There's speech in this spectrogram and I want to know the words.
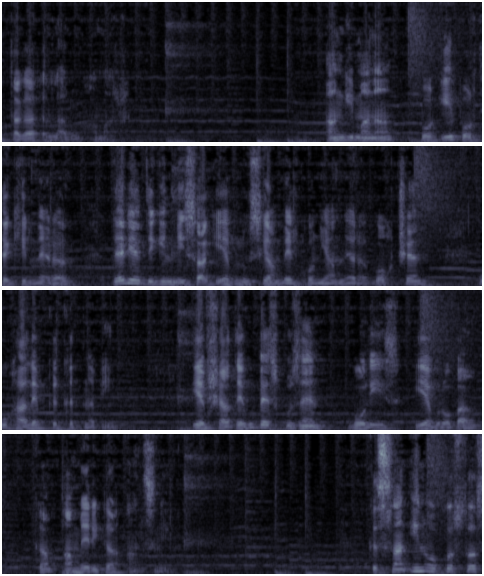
օգտակար լալու համար անգիմանա որ իր որտեքիրները դեր եւ դիգին Միսակ եւ Լուսիա Մելկոնյանները ողջ են ու հալեփ կգտնվին եւ շատերու պես կուզեն Բոլիս, Եվրոպա կամ Ամերիկա անցնել 29 օգոստոս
